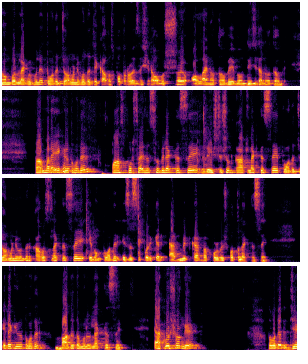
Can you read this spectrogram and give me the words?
নম্বর লাগবে বলে তোমাদের জন্ম নিবন্ধন যে কাগজপত্র রয়েছে, সেটা অবশ্যই অনলাইন হতে হবে এবং ডিজিটাল হতে হবে। তার মানে এখানে তোমাদের পাসপোর্ট সাইজের ছবি লাগতেছে রেজিস্ট্রেশন কার্ড লাগতেছে, তোমাদের জন্ম নিবন্ধনের কাগজ লাগতেছে এবং তোমাদের এসএসসি পরীক্ষার অ্যাডমিট কার্ড বা প্রবেশপত্র লাগতেছে। এটা কিন্তু তোমাদের বাধ্যতামূলক লাগতেছে। একই সঙ্গে তোমাদের যে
